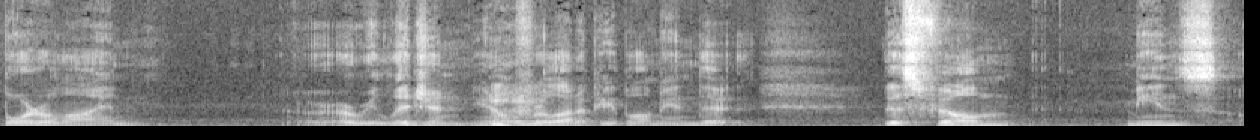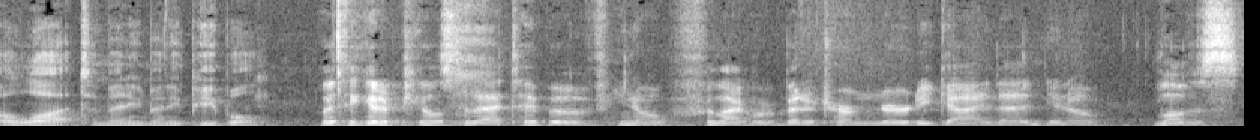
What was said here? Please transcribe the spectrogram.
borderline a religion, you know, Mhm. for a lot of people. I mean, the, this film means a lot to many, many people. But I think it appeals to that type of, you know, for lack of a better term, nerdy guy that you know loves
